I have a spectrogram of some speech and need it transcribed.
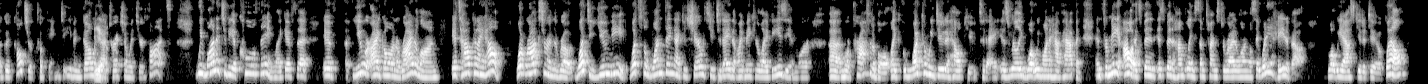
a good culture cooking to even go in Yeah. that direction with your thoughts. We want it to be a cool thing. Like if that if uh, you or I go on a ride along, it's how can I help? What rocks are in the road? What do you need? What's the one thing I could share with you today that might make your life easy and more uh, more profitable? Like, what can we do to help you today? Is really what we want to have happen. And for me, oh, it's been it's been humbling sometimes to ride along. I'll say, what do you hate about what we ask you to do? Well,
